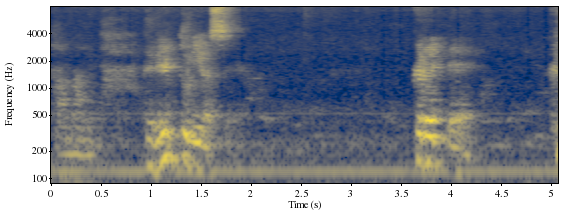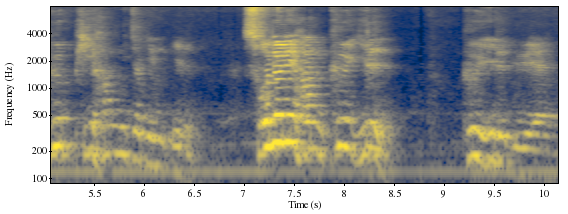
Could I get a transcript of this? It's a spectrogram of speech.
다만 다 드릴 뿐이었어요. 그럴 때 그 비합리적인 일, 소년이 한 그 일, 그 일 위에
